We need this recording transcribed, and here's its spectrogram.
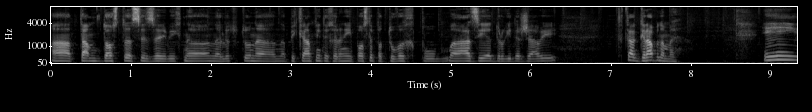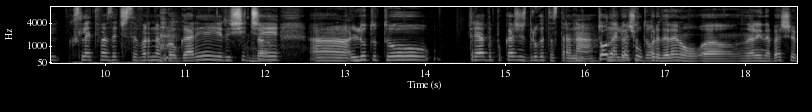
А, там доста се заребих на, на лютото, на, на пикантните храни и после пътувах по Азия, други държави. Така грабна ме. И след това вече се върна в България и реши, че да. а, лютото трябва да покажеш другата страна. Ами, то не беше лютото. определено, а, нали, не беше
